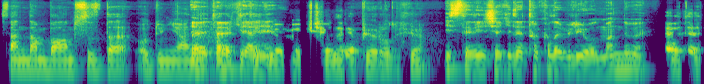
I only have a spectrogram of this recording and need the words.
Senden bağımsız da o dünyanın Evet, evet, hareket yani- ediyor bir şeyler yapıyor oluşuyor. İstediğin şekilde takılabiliyor olman değil mi? Evet evet.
